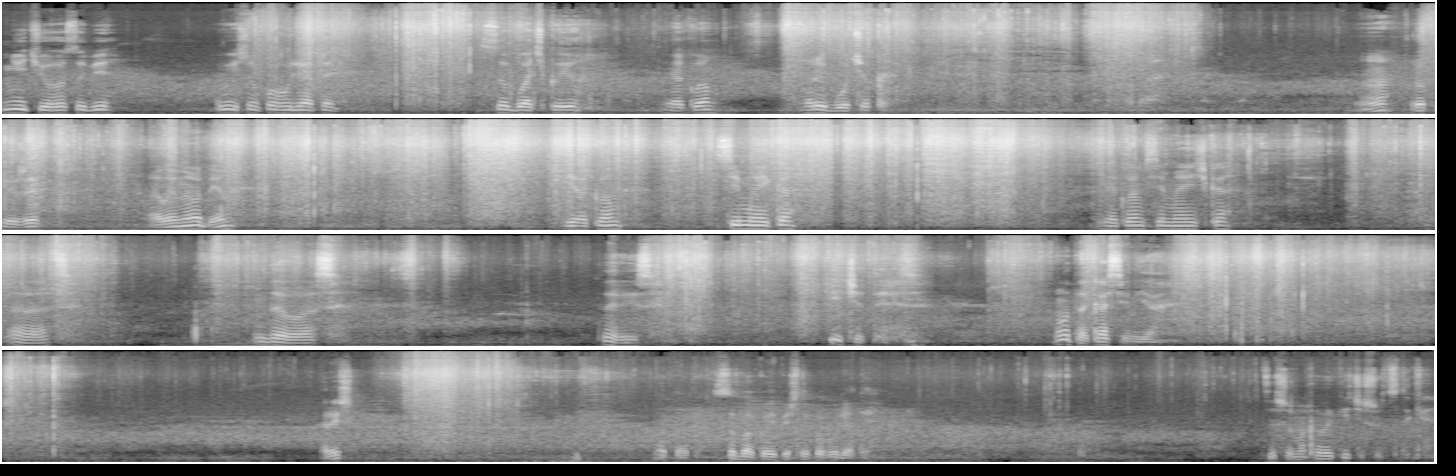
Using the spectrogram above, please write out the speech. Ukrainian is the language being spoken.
Нічого собі. Вийшов погуляти з собачкою. Як вам грибочок. О, трохи вже, але не один. Як вам сімейка? Як вам сімейка? Раз. До вас. Трис. І чотири. Отака сім'я. Риш. Отак. З собакою пішли погуляти. Це що, маховики чи що це таке?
